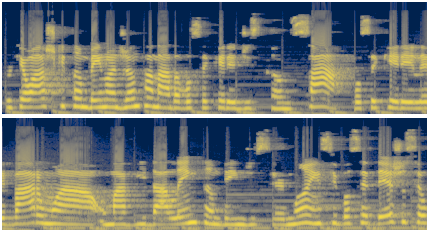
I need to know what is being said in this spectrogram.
porque eu acho que também não adianta nada você querer descansar, você querer levar uma, uma vida além também de ser mãe, se você deixa o seu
